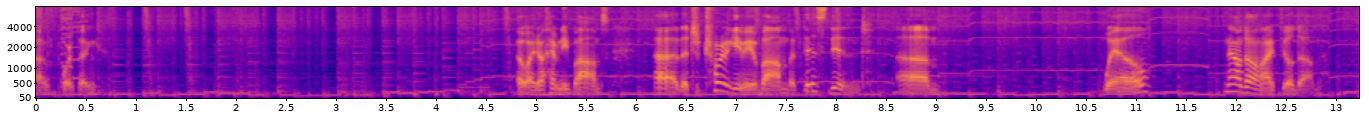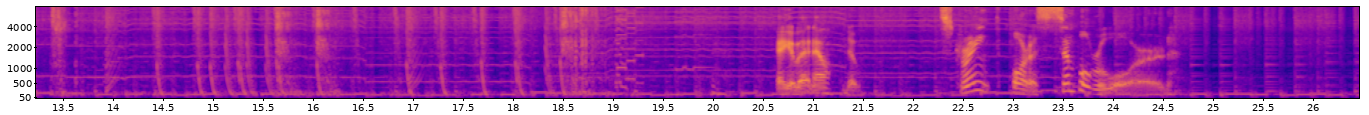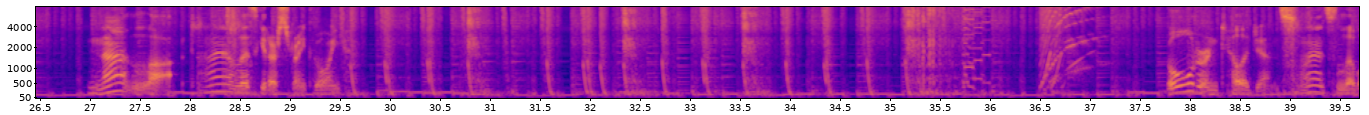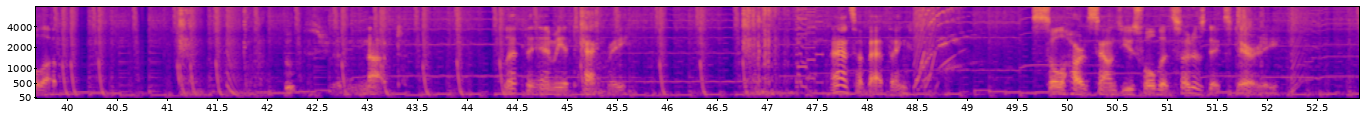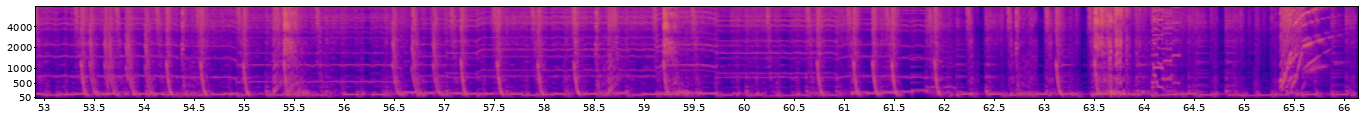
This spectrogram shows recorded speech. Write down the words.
Uh, poor thing. Oh, I don't have any bombs. Uh, the tutorial gave me a bomb, but this didn't. Um, well, now don't I feel dumb. Can I get back now? No. Strength or a simple reward? Not locked. Well, let's get our strength going. Gold or intelligence? Let's level up. Oops, should not let the enemy attack me. That's a bad thing. Soul Heart sounds useful, but so does Dexterity.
